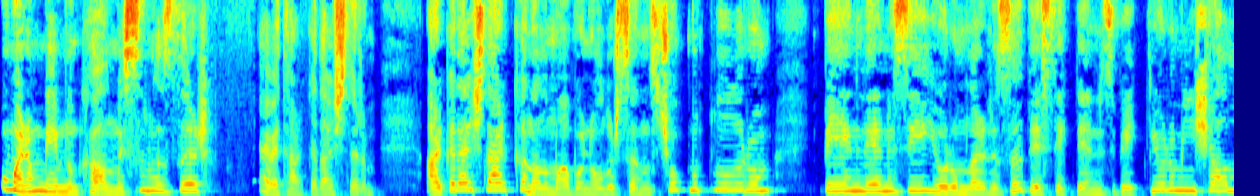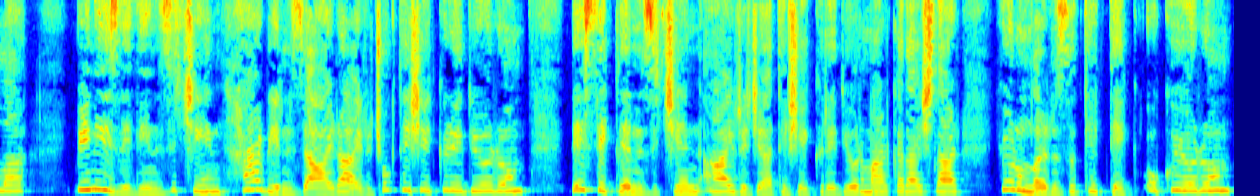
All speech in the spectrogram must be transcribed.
Umarım memnun kalmışsınızdır. Evet arkadaşlarım. Arkadaşlar kanalıma abone olursanız çok mutlu olurum. Beğenilerinizi, yorumlarınızı, desteklerinizi bekliyorum inşallah. Beni izlediğiniz için her birinize ayrı ayrı çok teşekkür ediyorum. Destekleriniz için ayrıca teşekkür ediyorum arkadaşlar. Yorumlarınızı tek tek okuyorum.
